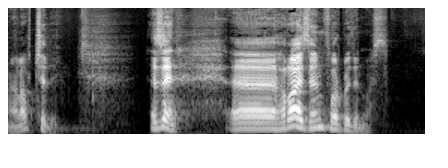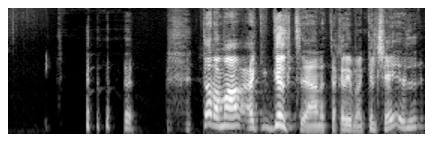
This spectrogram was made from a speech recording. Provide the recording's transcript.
عرفت كذي؟ زين Horizon Forbidden West ترى ما قلت يعني تقريبا كل شيء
